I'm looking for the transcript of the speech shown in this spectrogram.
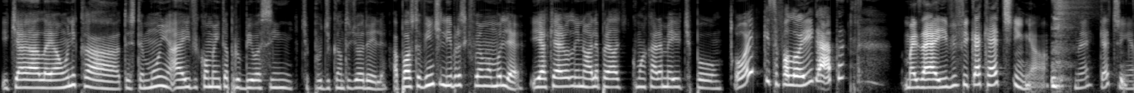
e que ela é a única testemunha, a Ivy comenta pro Bill assim, tipo, de canto de orelha. Aposto 20 libras que foi uma mulher. E a Carolyn olha para ela com uma cara meio tipo: Oi, o que você falou aí, gata? Mas a Ivy fica quietinha, né? Quietinha.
